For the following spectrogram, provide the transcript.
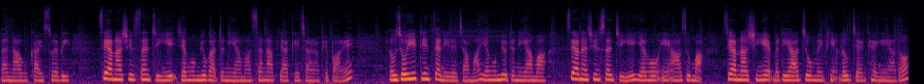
ဘန်နာကိုကင်ဆွဲပြီးဆီယနာရှင်စန့်ကျင်ရေးရန်ကုန်မြို့ကတနေရာမှာဆန္ဒပြခဲ့ကြတာဖြစ်ပါတယ်။ လုံခြုံရေးတင်းကျပ်နေတဲ့ကြားမှာရန်ကုန်မြို့တနေရာမှာဆီယနာရှင်စက်ကြီးရဲ့ရန်ကုန်အင်အားစုမှဆီယနာရှင်ရဲ့မတရားကြိုးမိန်ဖြင့်လှုပ်ကြံခံခဲ့ရတော့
